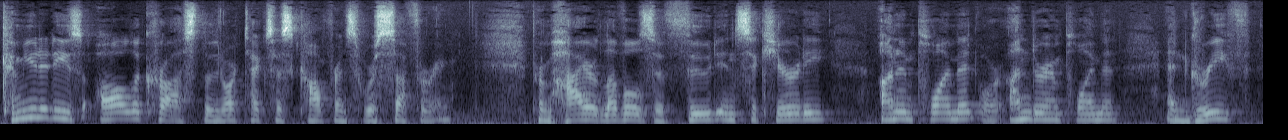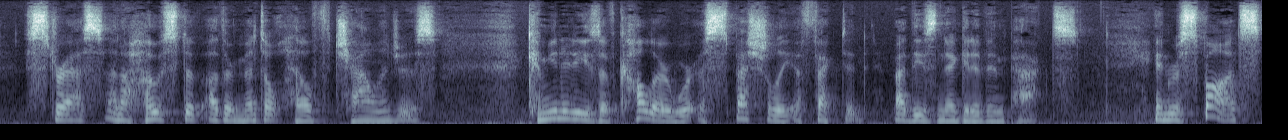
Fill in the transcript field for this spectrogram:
communities all across the North Texas Conference were suffering from higher levels of food insecurity, unemployment or underemployment, and grief, stress, and a host of other mental health challenges. Communities of color were especially affected by these negative impacts. In response,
